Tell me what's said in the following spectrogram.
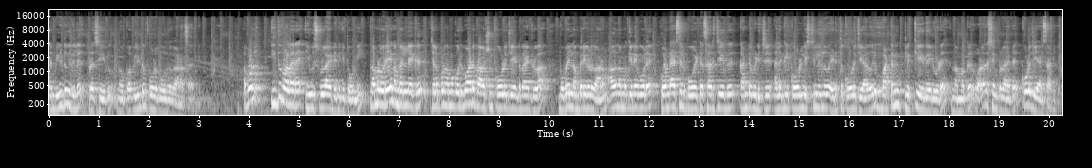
ഞാൻ വീണ്ടും ഇതിൽ പ്രസ് ചെയ്തു. നോക്കുക. വീണ്ടും കോൾ പോകുന്നത് കാണാൻ സാധിക്കും. അപ്പോൾ ഇത് വളരെ യൂസ്ഫുൾ ആയിട്ട് എനിക്ക് തോന്നി. നമ്മൾ ഒരേ നമ്പറിലേക്ക് ചിലപ്പോൾ നമുക്ക് ഒരുപാട് പ്രാവശ്യം കോൾ ചെയ്യേണ്ടതായിട്ടുള്ള മൊബൈൽ നമ്പറുകൾ കാണും. അത് നമുക്ക് ഇതേപോലെ കോൺടാക്ട്സിൽ പോയിട്ട് സെർച്ച് ചെയ്ത് കണ്ടുപിടിച്ച് അല്ലെങ്കിൽ കോൾ ലിസ്റ്റിൽ നിന്ന് എടുത്ത് കോൾ ചെയ്യാതെ ഒരു ബട്ടൺ ക്ലിക്ക് ചെയ്യുന്നതിലൂടെ നമുക്ക് വളരെ സിമ്പിളായിട്ട് കോൾ ചെയ്യാൻ സാധിക്കും.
